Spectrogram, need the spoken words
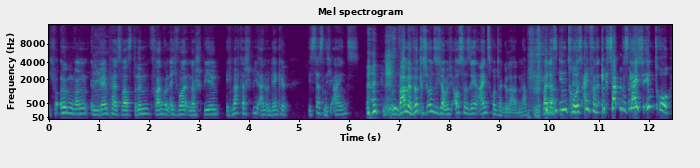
Ich war irgendwann im Game Pass war es drin. Frank und ich wollten das spielen. Ich mach das Spiel an und denke, ist das nicht eins? und war mir wirklich unsicher, ob ich aus Versehen eins runtergeladen habe. Weil das Intro ist einfach exakt das gleiche Intro.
